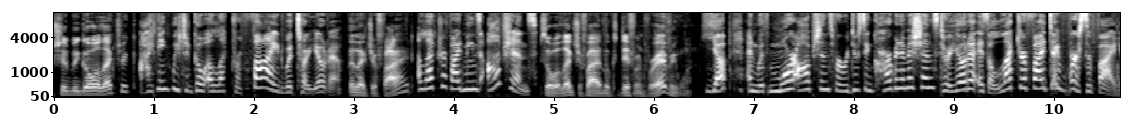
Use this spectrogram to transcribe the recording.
Should we go electric? I think we should go electrified with Toyota. Electrified? Electrified means options. So electrified looks different for everyone. Yup, and with more options for reducing carbon emissions, Toyota is electrified diversified.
